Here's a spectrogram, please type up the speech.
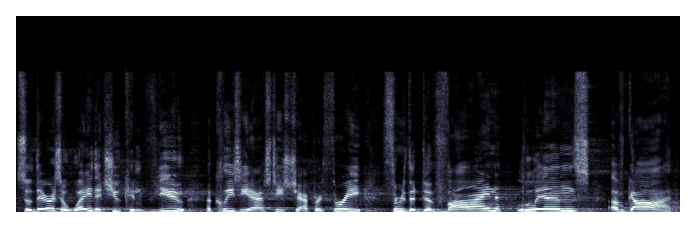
So, there is a way that you can view Ecclesiastes chapter 3 through the divine lens of God.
